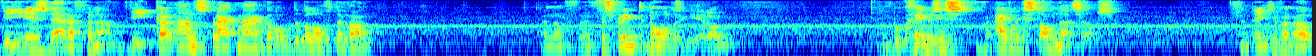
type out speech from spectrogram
wie is de erfgenaam? Wie kan aanspraak maken op de belofte van? En dan verspringt het nog eens een keer hoor. Het boek Genesis eigenlijk standaard zelfs. Dan denk je van, oh,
